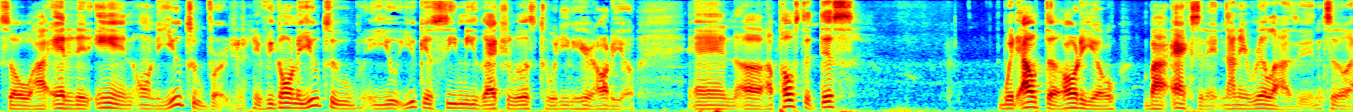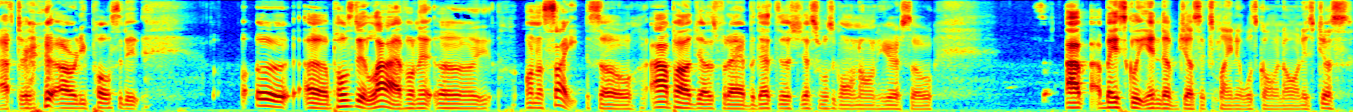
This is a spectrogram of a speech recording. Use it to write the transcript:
So I edited in on the YouTube version. If you go on the YouTube, you you can see me actually listen to it. You can hear audio, and uh, I posted this without the audio by accident, and I didn't realize it until after I already posted it. Uh, uh, posted it live on it uh on a site. So I apologize for that, but that's just, just what's going on here. So I, I basically end up just explaining what's going on. It's just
